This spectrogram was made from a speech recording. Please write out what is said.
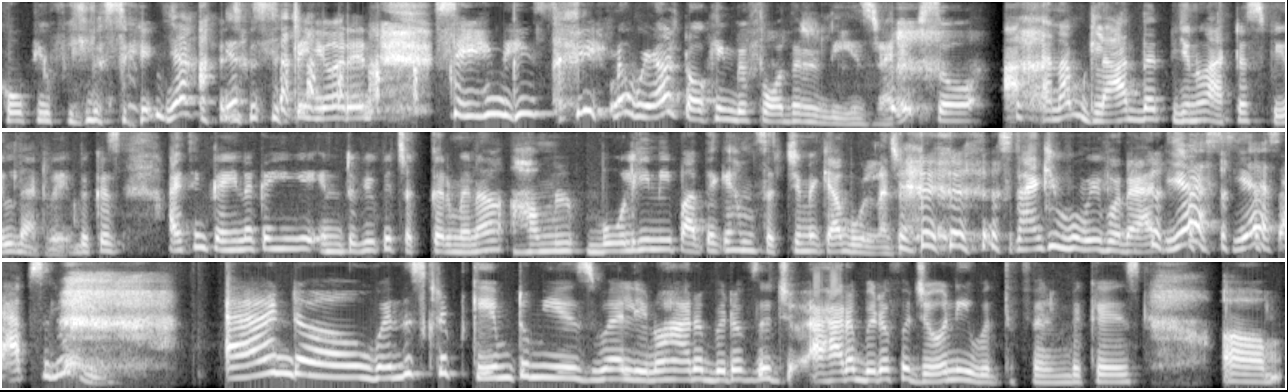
hope you feel the same. Yeah, I'm yeah. just sitting here and saying these things. No, we are talking before the release, right? So, and I'm glad that you know actors feel that way because I think kahin ना kahin ye interview ke chakkar mein na hum bol hi nahi पाते ki hum सच्ची mein kya bolna chahte. So thank you Bhumi for that. Yes, yes, absolutely. And uh, when the script came to me as well, you know, I had a bit of the I had a bit of a journey with the film because um,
